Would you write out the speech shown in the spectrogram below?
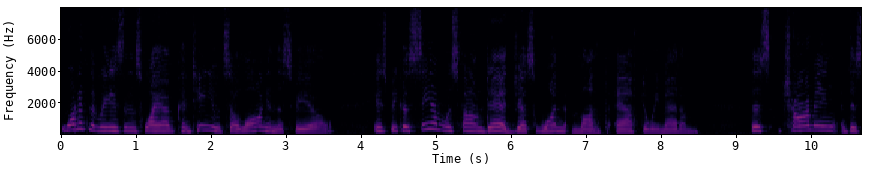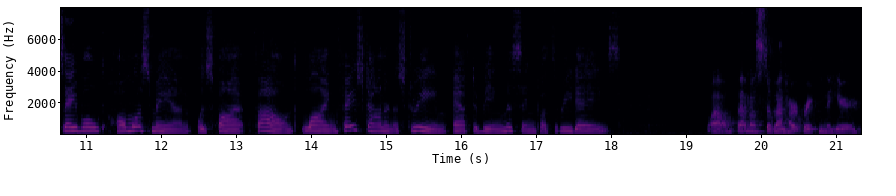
one of the reasons why I've continued so long in this field is because Sam was found dead just one month after we met him. This charming, disabled, homeless man was fi- found lying face down in a stream after being missing for three days. Wow, that must have been heartbreaking to hear.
